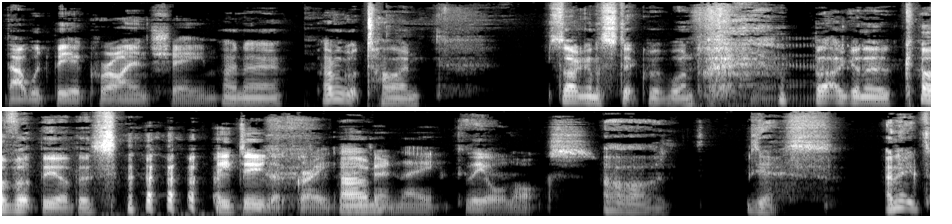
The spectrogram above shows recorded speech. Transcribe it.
That would be a crying shame. I know. I haven't got time. So I'm going to stick with one. but I'm going to covet the others. They do look great, though, Um, don't they? The Orlocks. oh, yes. And it,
